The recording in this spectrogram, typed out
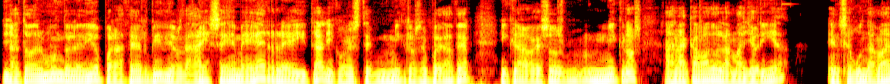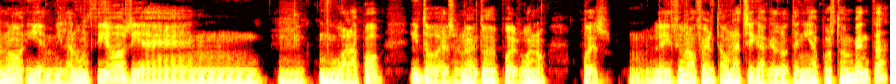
y a todo el mundo le dio por hacer vídeos de ASMR y tal, y con este micro se puede hacer. Y claro, esos micros han acabado la mayoría en segunda mano y en mil anuncios y en mm, Wallapop y todo eso, ¿no? Entonces, pues bueno, pues le hice una oferta a una chica que lo tenía puesto en venta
